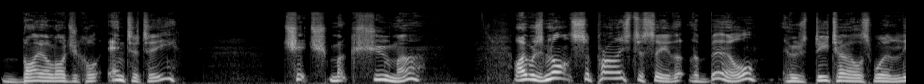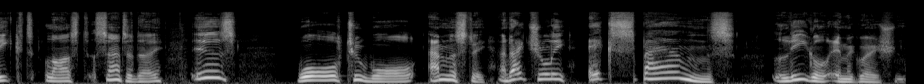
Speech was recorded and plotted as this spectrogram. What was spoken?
biological entity, Chich McSchumer, I was not surprised to see that the bill, whose details were leaked last Saturday, is wall to wall amnesty and actually expands legal immigration.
